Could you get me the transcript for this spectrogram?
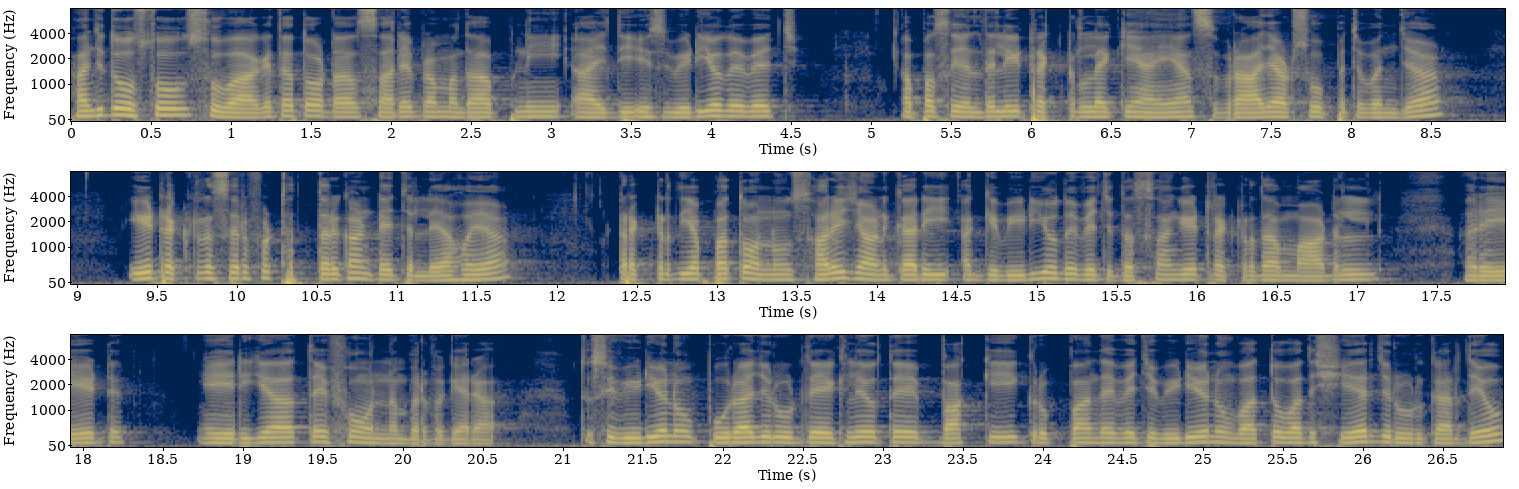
ਹਾਂਜੀ ਦੋਸਤੋ, ਸਵਾਗਤ ਹੈ ਤੁਹਾਡਾ ਸਾਰੇ ਭਰਾਵਾਂ ਦਾ ਆਪਣੀ ਅੱਜ ਦੀ ਇਸ ਵੀਡੀਓ ਦੇ ਵਿੱਚ। ਆਪਾਂ ਸੇਲ ਦੇ ਲਈ ਟਰੈਕਟਰ ਲੈ ਕੇ ਆਏ ਹਾਂ, ਸਵਰਾਜ 855 ਇਹ ਟਰੈਕਟਰ ਸਿਰਫ 78 ਘੰਟੇ ਚੱਲਿਆ ਹੋਇਆ। ਟਰੈਕਟਰ ਦੀ ਆਪਾਂ ਤੁਹਾਨੂੰ ਸਾਰੀ ਜਾਣਕਾਰੀ ਅੱਗੇ ਵੀਡੀਓ ਦੇ ਵਿੱਚ ਦੱਸਾਂਗੇ ਟਰੈਕਟਰ ਦਾ ਮਾਡਲ ਰੇਟ ਏਰੀਆ ਤੇ ਫੋਨ ਨੰਬਰ ਵਗੈਰਾ। ਤੁਸੀਂ ਵੀਡੀਓ ਨੂੰ ਪੂਰਾ ਜ਼ਰੂਰ ਦੇਖ ਲਿਓ ਤੇ ਬਾਕੀ ਗਰੁੱਪਾਂ ਦੇ ਵਿੱਚ ਵੀਡੀਓ ਨੂੰ ਵੱਧ ਤੋਂ ਵੱਧ ਸ਼ੇਅਰ ਜ਼ਰੂਰ ਕਰ ਦਿਓ।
